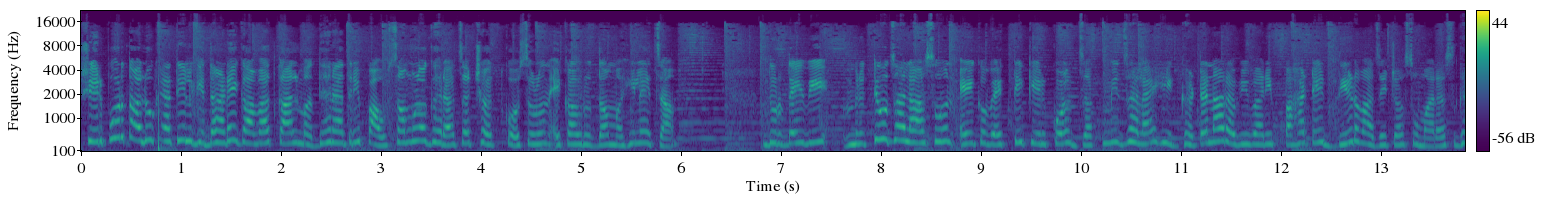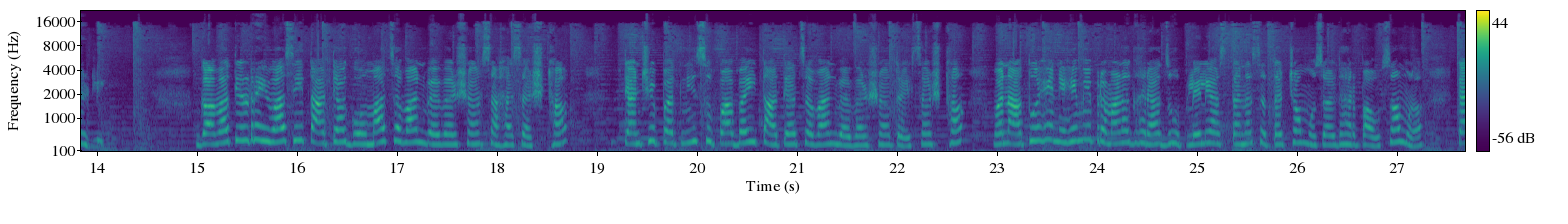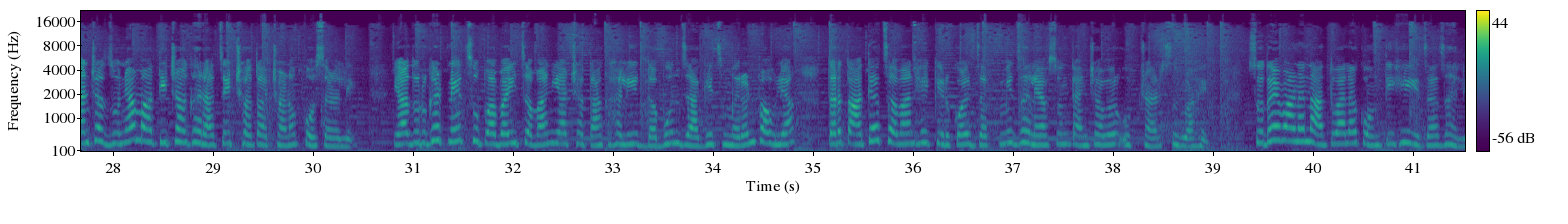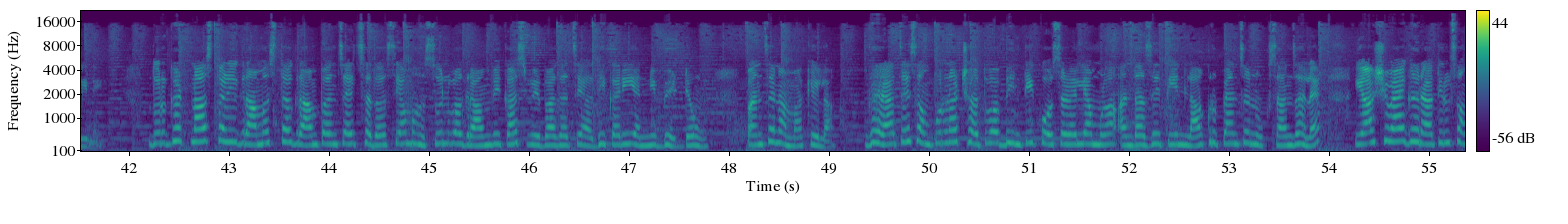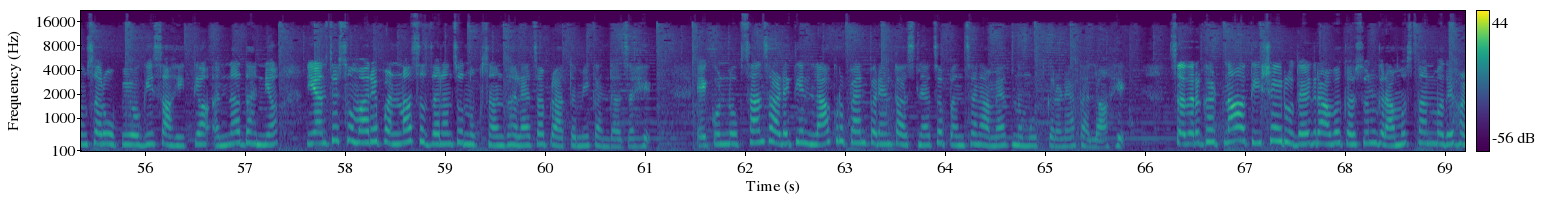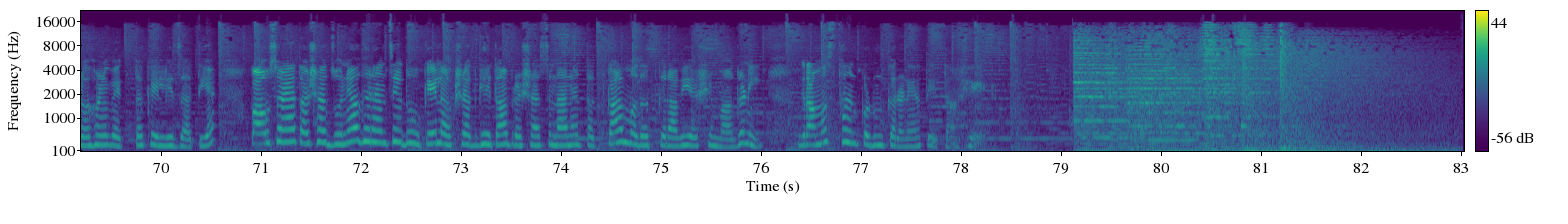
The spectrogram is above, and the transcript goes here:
शिरपूर तालुक्यातील गिधाडे गावात काल मध्यरात्री पावसामुळे घराचं छत कोसळून एका वृद्ध महिलेचा दुर्दैवी मृत्यू झाला असून एक व्यक्ती किरकोळ जखमी झालाय. ही घटना रविवारी पहाटे दीड वाजेच्या सुमारास घडली. गावातील रहिवासी तात्या गोमा चव्हाण वयवर्ष सहासष्ट त्यांची पत्नी सुपाबाई तात्या चव्हाण वयवर्ष त्रेसष्ट. व नातू हे नेहमीप्रमाणे घरात झोपलेले असताना सततच्या मुसळधार पावसामुळे त्यांच्या जुन्या मातीच्या घराचे छत अचानक कोसळले. या दुर्घटनेत सुपाबाई चव्हाण या छताखाली दबून जागीच मरण पावल्या. तर तात्या चव्हाण हे किरकोळ जखमी झाले असून त्यांच्यावर उपचार सुरू आहेत. सुदैवानं नातवाला कोणतीही इजा झाली नाही. दुर्घटनास्थळी ग्रामस्थ ग्रामपंचायत सदस्य महसूल व ग्रामविकास विभागाचे अधिकारी यांनी भेट देऊन पंचनामा केला. घराचे संपूर्ण छत व भिंती कोसळल्यामुळे अंदाजे तीन लाख रुपयांचं नुकसान झालंय. याशिवाय घरातील संसार उपयोगी साहित्य अन्नधान्य यांचे सुमारे पन्नास हजारांचं नुकसान झाल्याचा प्राथमिक अंदाज आहे. एकूण नुकसान साडेतीन लाख रुपयांपर्यंत असल्याचं पंचनाम्यात नमूद करण्यात आलं आहे. सदर घटना अतिशय हृदयद्रावक असून ग्रामस्थांमध्ये हळहळ व्यक्त केली जाते पावसाळ्यात अशा जुन्या घरांचे धोके लक्षात घेता प्रशासनानं तत्काळ मदत करावी अशी मागणी ग्रामस्थांकडून करण्यात येत आहे.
